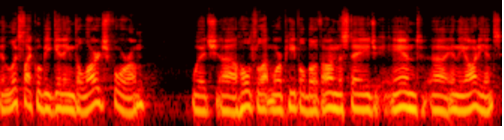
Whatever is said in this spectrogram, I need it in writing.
it looks like we'll be getting the large forum, which uh, holds a lot more people both on the stage and uh, in the audience.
